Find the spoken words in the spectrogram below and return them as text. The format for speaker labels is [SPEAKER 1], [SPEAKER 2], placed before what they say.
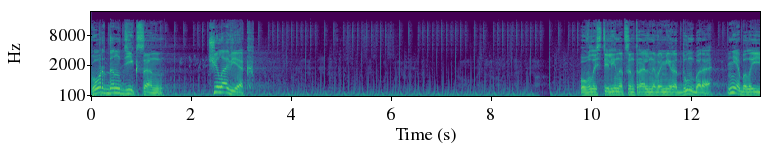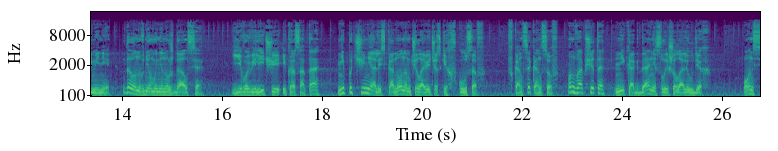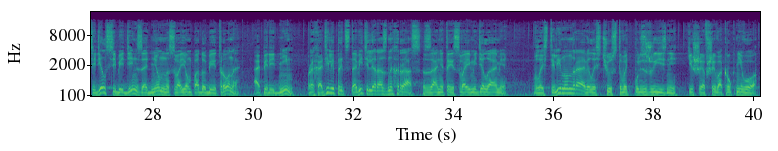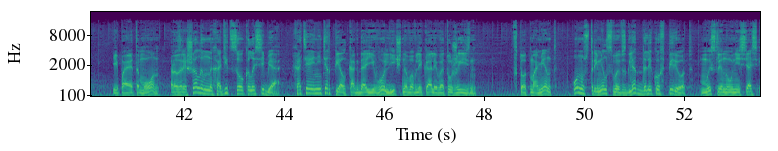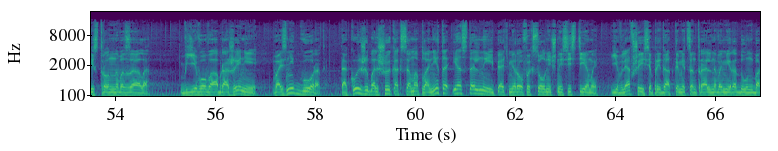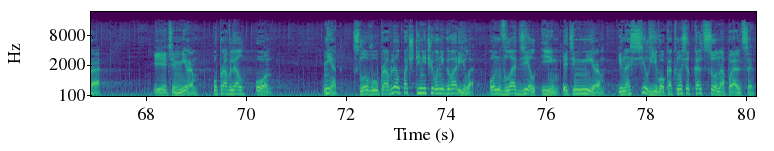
[SPEAKER 1] Гордон Диксон. Человек. У властелина центрального мира Дунбара не было имени, да он в нем и не нуждался. Его величие и красота не подчинялись канонам человеческих вкусов. В конце концов, он вообще-то никогда не слышал о людях. Он сидел себе день за днем на своем подобии трона, а перед ним проходили представители разных рас, занятые своими делами – Властелину нравилось чувствовать пульс жизни, кишевший вокруг него, и поэтому он разрешал им находиться около себя, хотя и не терпел, когда его лично вовлекали в эту жизнь. В тот момент он устремил свой взгляд далеко вперед, мысленно унесясь из тронного зала. В его воображении возник город, такой же большой, как сама планета и остальные пять миров их Солнечной системы – являвшиеся придатками центрального мира Дунбара. И этим миром управлял он. Нет, слово «управлял» почти ничего не говорило. Он владел им, этим миром, и носил его, как носят кольцо на пальце.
